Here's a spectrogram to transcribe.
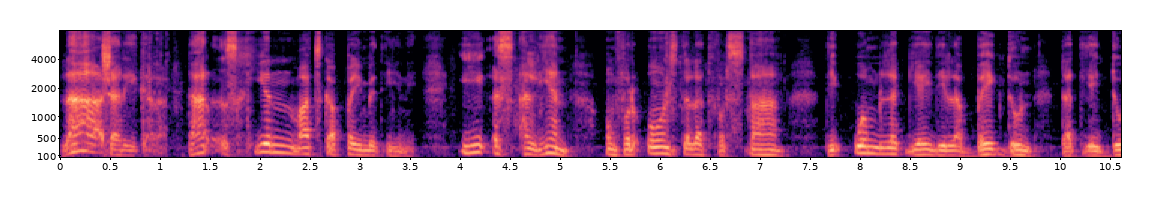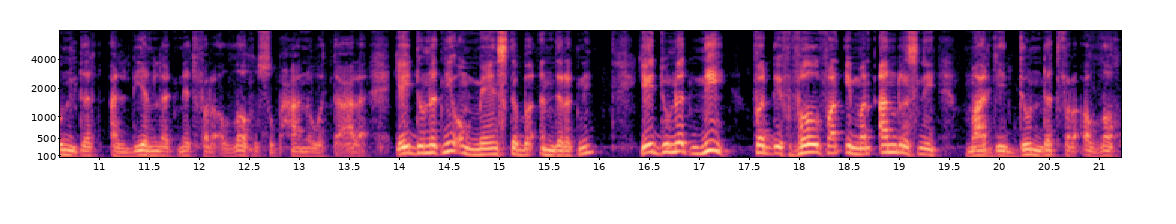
la sharika lak. Daar is geen maatskappy met u nie. U is alleen om vir ons te laat verstaan die oomblik jy die labbaik doen dat jy doen dit alleenlik net vir Allah subhanahu wa ta'ala. Jy doen dit nie om mense te beïndruk nie. Jy doen dit nie vir die wil van iemand anders nie, maar jy doen dit vir Allah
